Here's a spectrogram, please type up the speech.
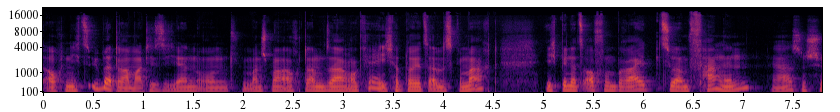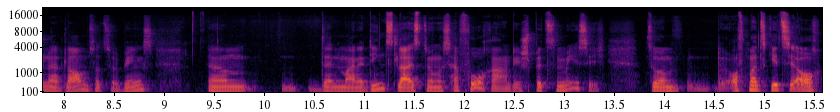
auch nichts überdramatisieren und manchmal auch dann sagen, okay, ich habe doch jetzt alles gemacht, ich bin jetzt offen und bereit zu empfangen, ja, ist ein schöner Glaubenssatz übrigens, ähm, denn meine Dienstleistung ist hervorragend, die ist spitzenmäßig. So, oftmals geht es ja auch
